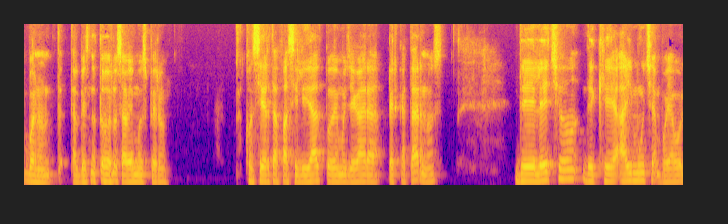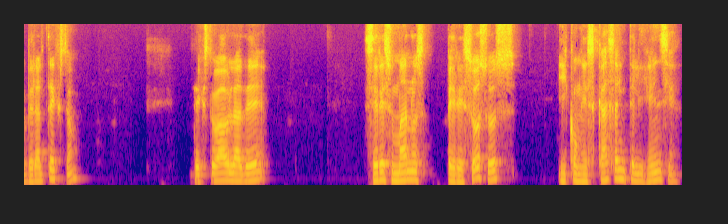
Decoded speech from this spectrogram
bueno, tal vez no todos lo sabemos, pero con cierta facilidad podemos llegar a percatarnos del hecho de que hay mucha, voy a volver al texto, el texto habla de seres humanos perezosos y con escasa inteligencia,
